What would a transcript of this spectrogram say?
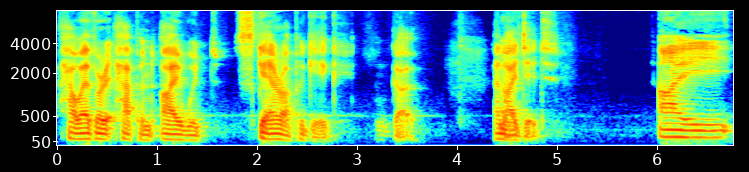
however it happened, I would scare up a gig and go. And I did. I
